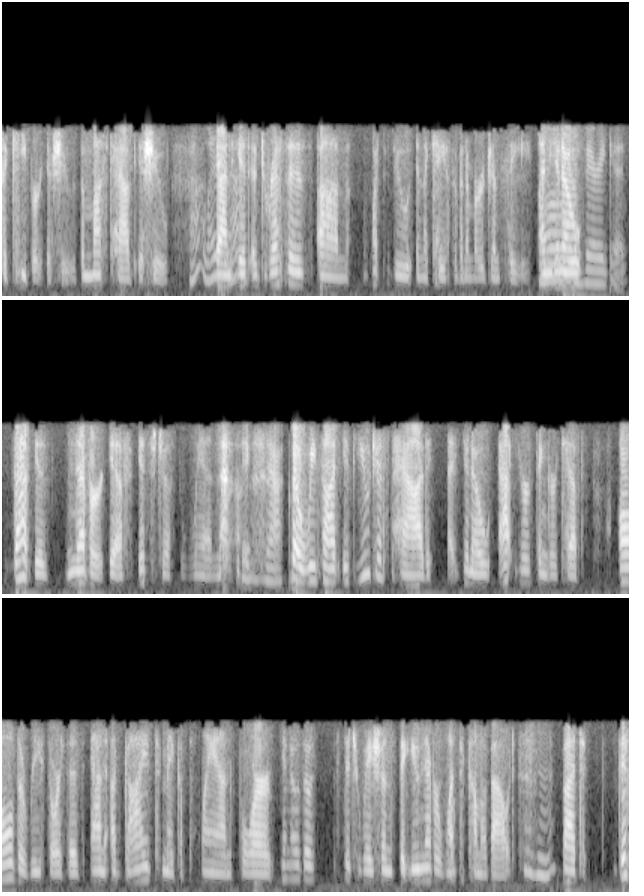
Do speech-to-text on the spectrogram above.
the keeper issue, the must-have issue Oh, like and that. it addresses um, what to do in the case of an emergency. And oh, you know very good. that is never if; it's just when. Exactly. so we thought if you just had, you know, at your fingertips all the resources and a guide to make a plan for, you know, those situations that you never want to come about. hmm But this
